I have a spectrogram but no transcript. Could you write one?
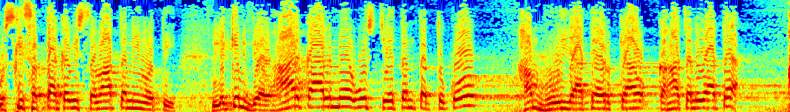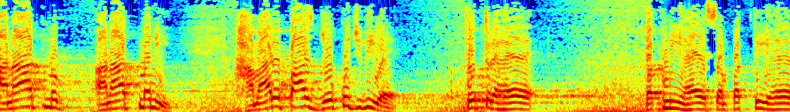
उसकी सत्ता कभी समाप्त नहीं होती। लेकिन व्यवहार काल में उस चेतन तत्व को हम भूल जाते हैं और क्या कहा चले जाते हैं? अनात्म अनात्मनी। हमारे पास जो कुछ भी है पुत्र है, पत्नी है, संपत्ति है,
